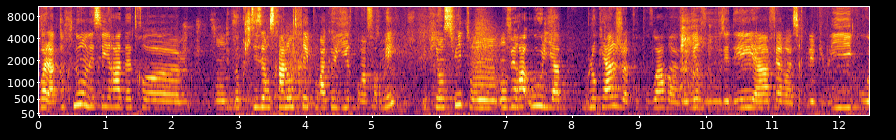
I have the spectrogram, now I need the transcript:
Voilà, donc nous on essayera d'être, euh, donc je disais on sera à l'entrée pour accueillir, pour informer, et puis ensuite on, verra où il y a blocage pour pouvoir euh, venir vous aider à faire circuler le public ou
